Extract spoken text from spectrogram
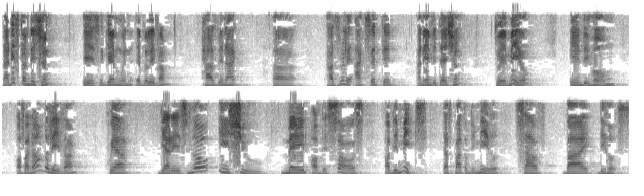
Now, this condition is again when a believer has been uh, has really accepted an invitation to a meal in the home of an unbeliever where there is no issue made of the source of the meat that's part of the meal served by the host.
